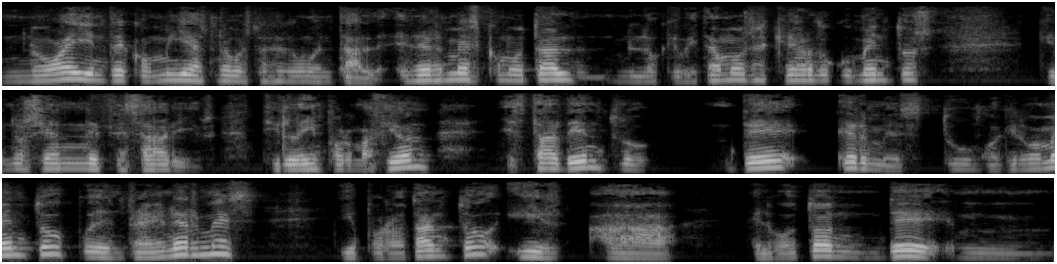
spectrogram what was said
no hay, entre comillas, una constancia documental. En Hermes, como tal, lo que evitamos es crear documentos que no sean necesarios. Es decir, la información está dentro de Hermes. Tú en cualquier momento puedes entrar en Hermes y, por lo tanto, ir a el botón de mm,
